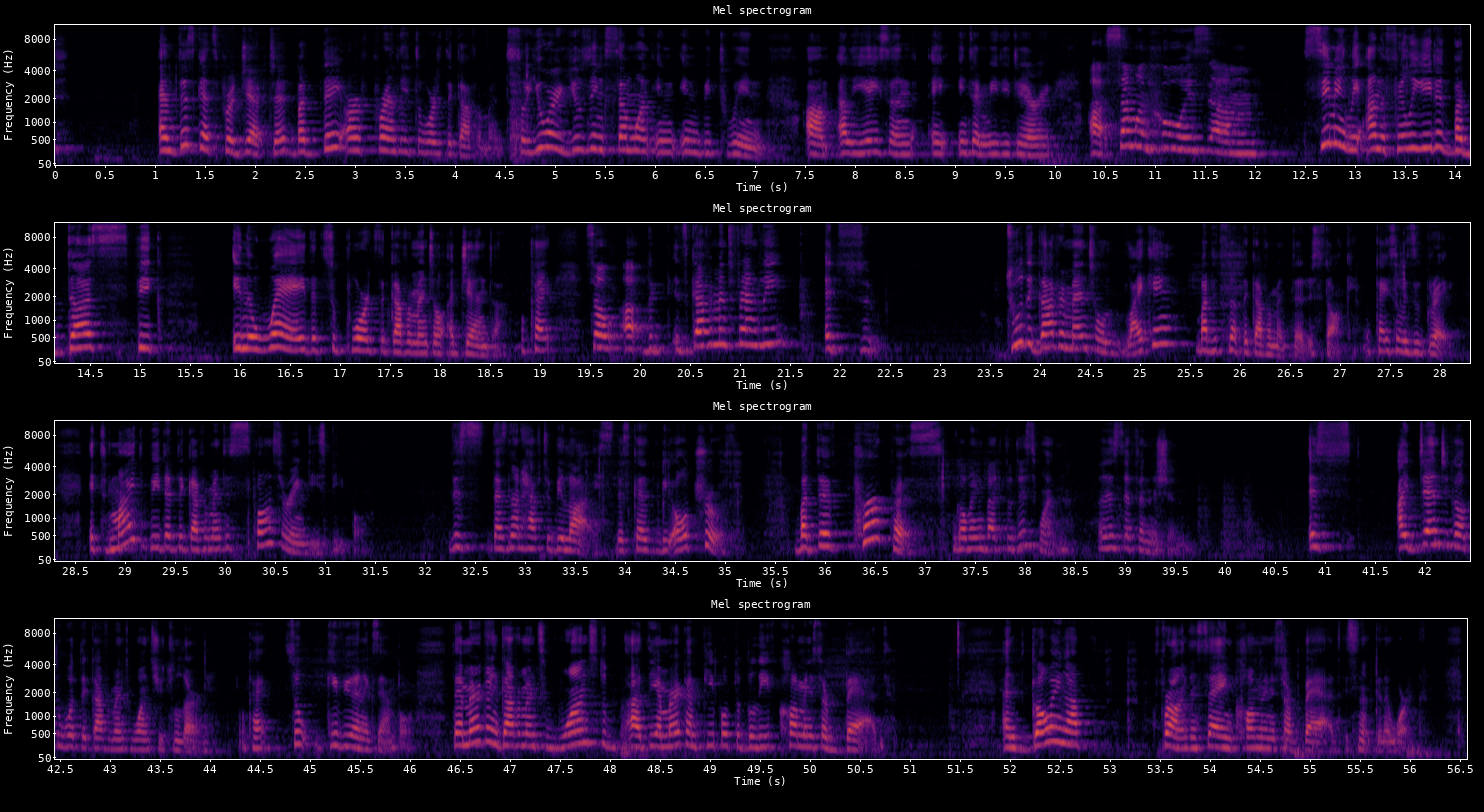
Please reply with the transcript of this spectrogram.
and this gets projected, but they are friendly towards the government. So you are using someone in, in between, um, a liaison, a intermediary, uh, someone who is um, seemingly unaffiliated but does speak in a way that supports the governmental agenda. Okay, so uh, the, it's government friendly. It's to the governmental liking, but it's not the government that is talking. Okay, so it's gray. It might be that the government is sponsoring these people. This does not have to be lies. This can be all truth. But the purpose, going back to this one, this definition, is identical to what the government wants you to learn. Okay, so give you an example. The American government wants to, uh, the American people to believe communists are bad. And going up front and saying communists are bad, it's not going to work.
